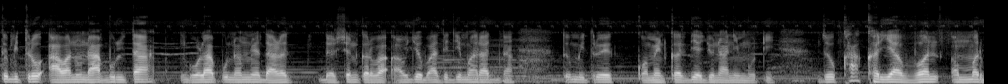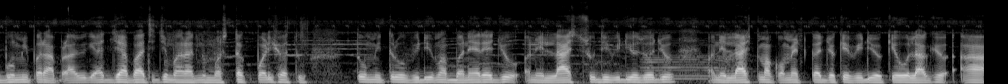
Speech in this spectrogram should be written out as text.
તો મિત્રો, આવવાનું ના ભૂલતા ગોળા પૂનમને દાળ દર્શન કરવા આવજો ભાતીજી મહારાજના. તો મિત્રો એક કોમેન્ટ કરી દેજો નાની મોટી. જો ખાખરિયા વન અમર ભૂમિ પર આપણે આવી ગયા. જ્યાં ભાતીજી મહારાજનું મસ્તક પડ્યું હતું, તો મિત્રો વિડીયોમાં બને રહેજો અને લાસ્ટ સુધી વીડિયો જોજો અને લાસ્ટમાં કોમેન્ટ કરજો કે વીડિયો કેવો લાગ્યો. આ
